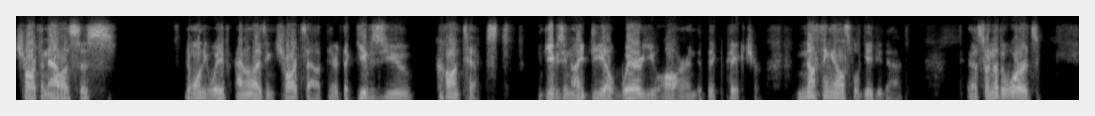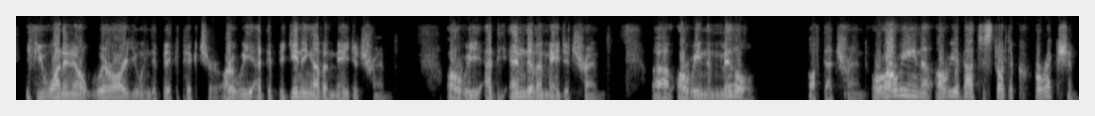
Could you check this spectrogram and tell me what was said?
chart analysis, the only way of analyzing charts out there that gives you context it gives you an idea where you are in the big picture. Nothing else will give you that. Uh, so in other words, if you want to know where are you in the big picture, are we at the beginning of a major trend? Are we at the end of a major trend? Uh, are we in the middle of that trend? Or are we, in a, are we about to start a correction?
